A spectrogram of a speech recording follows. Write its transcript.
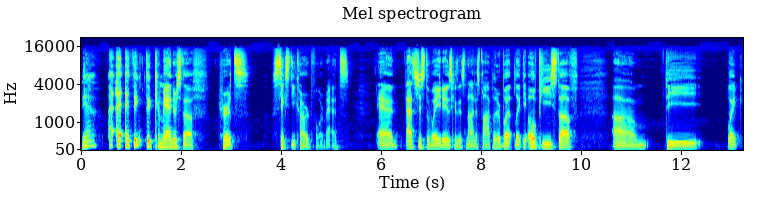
yeah I, I- think the commander stuff hurts 60 card formats and that's just the way it is because it's not as popular but like the op stuff um the like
